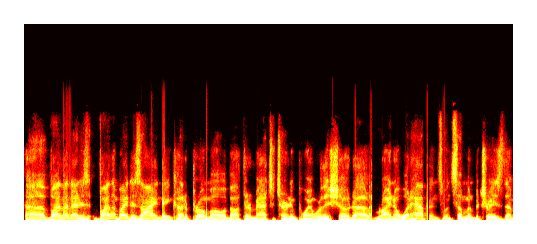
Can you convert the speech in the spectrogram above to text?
Uh, Violent, is, Violent by Design they cut a promo about their match at Turning Point where they showed uh, Rhino what happens when someone betrays them.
